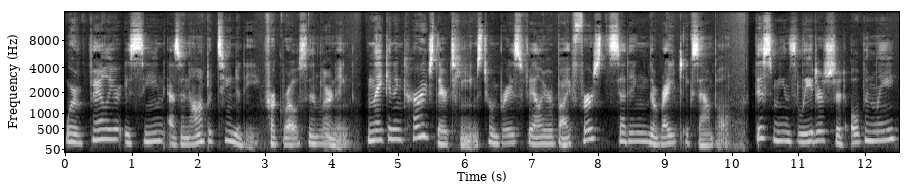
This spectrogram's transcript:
where failure is seen as an opportunity for growth and learning. And they can encourage their teams to embrace failure by first setting the right example. This means leaders should openly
